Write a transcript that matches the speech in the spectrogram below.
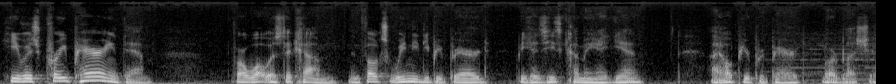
He was preparing them for what was to come. And folks, we need to be prepared because he's coming again. I hope you're prepared. Lord bless you.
